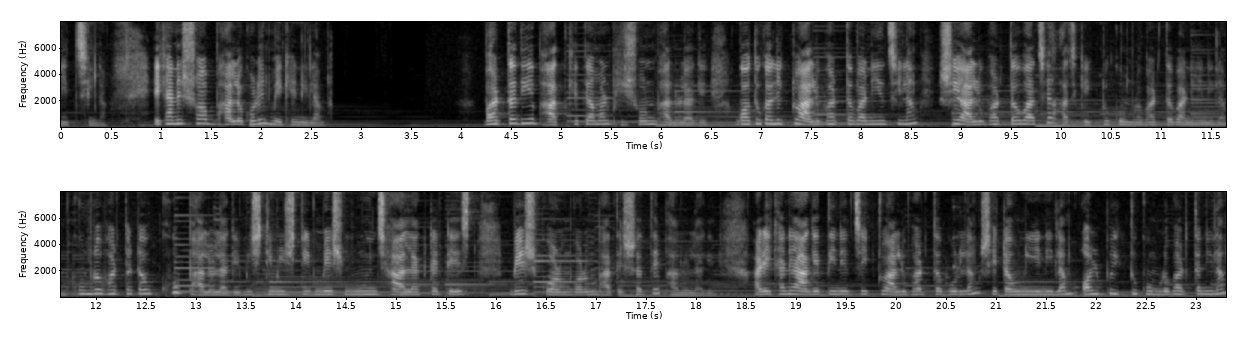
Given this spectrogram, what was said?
দিচ্ছি না। এখানে সব ভালো করে মেখে নিলাম। ভর্তা দিয়ে ভাত খেতে আমার ভীষণ ভালো লাগে। গতকাল একটু আলু ভর্তা বানিয়েছিলাম সেই আলু ভর্তাও আছে, আজকে একটু কুমড়ো ভর্তা বানিয়ে নিলাম। কুমড়ো ভর্তাটাও খুব ভালো লাগে, মিষ্টি মিষ্টি, বেশ নুন ঝাল একটা টেস্ট বেশ গরম গরম ভাতের সাথে ভালো লাগে। আর এখানে আগের দিনের যে একটু আলু ভর্তা বললাম, সেটাও নিয়ে নিলাম, অল্প একটু কুমড়ো ভর্তা নিলাম,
